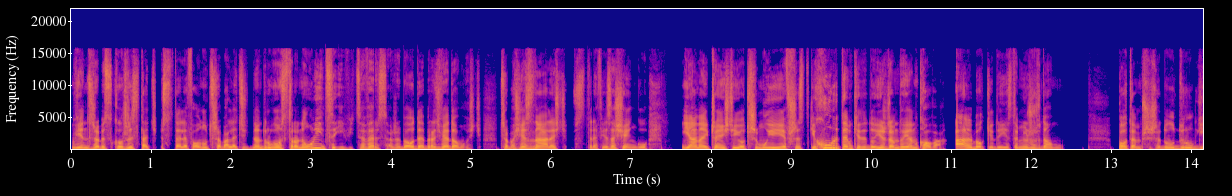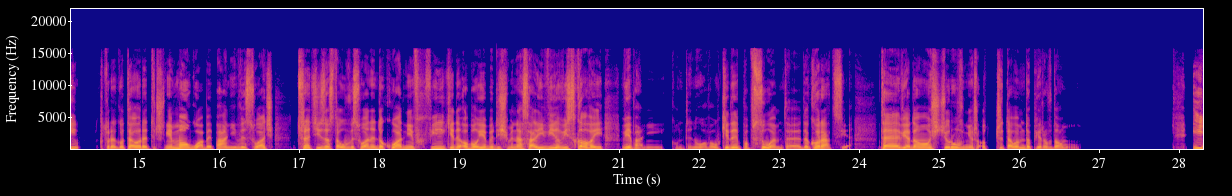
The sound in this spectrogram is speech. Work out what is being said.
więc żeby skorzystać z telefonu, trzeba lecieć na drugą stronę ulicy i vice versa, żeby odebrać wiadomość. Trzeba się znaleźć w strefie zasięgu. Ja najczęściej otrzymuję je wszystkie hurtem, kiedy dojeżdżam do Jankowa, albo kiedy jestem już w domu. Potem przyszedł drugi, którego teoretycznie mogłaby pani wysłać. Trzeci został wysłany dokładnie w chwili, kiedy oboje byliśmy na sali widowiskowej. Wie pani, kontynuował, kiedy popsułem te dekoracje. Tę wiadomość również odczytałem dopiero w domu. I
